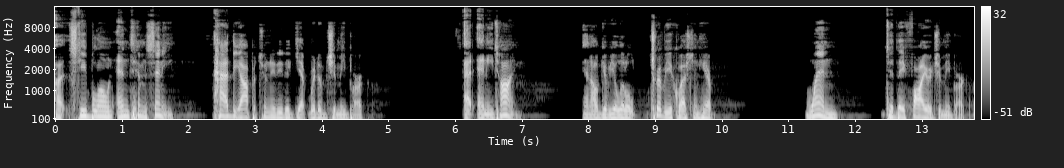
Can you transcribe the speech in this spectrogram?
Uh, Steve Bellone and Tim Sini had the opportunity to get rid of Jimmy Burke at any time. And I'll give you a little trivia question here. When did they fire Jimmy Burke,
